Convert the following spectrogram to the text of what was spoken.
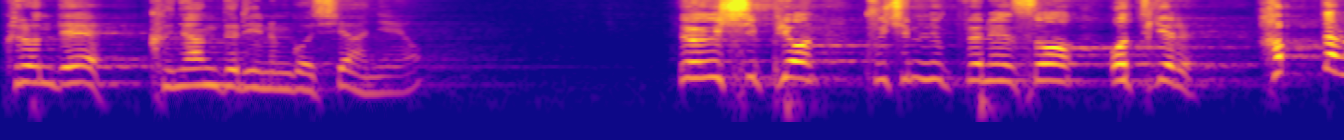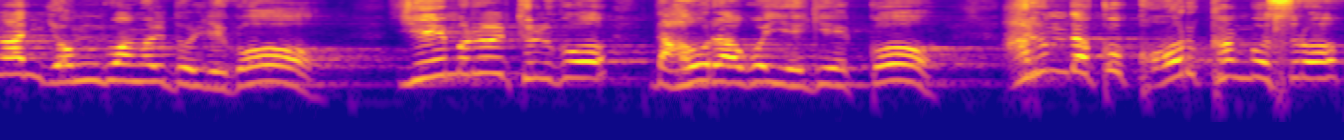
그런데 그냥 드리는 것이 아니에요. 여기 시편 96편에서 어떻게 해 합당한 영광을 돌리고 예물을 들고 나오라고 얘기했고 아름답고 거룩한 것으로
